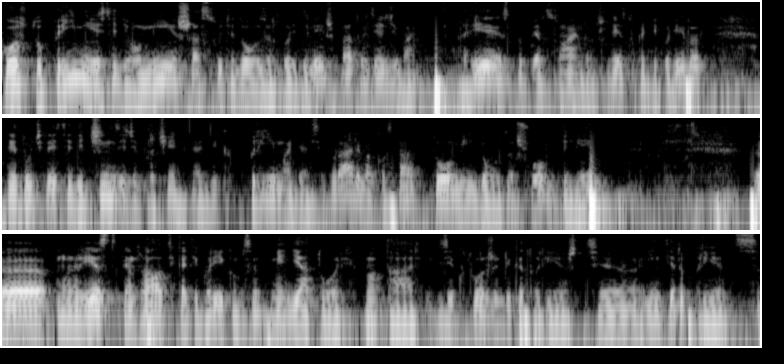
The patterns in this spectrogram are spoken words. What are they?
Costul primii este de 1622 de lei și 40 de bani restul persoanelor și restul categoriilor, reducerea este de 50%, adică prima de asigurare va costa 2028 de lei. În rest, pentru alte categorii, cum sunt mediatori, notari, executori judecătoriești, interpreți,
